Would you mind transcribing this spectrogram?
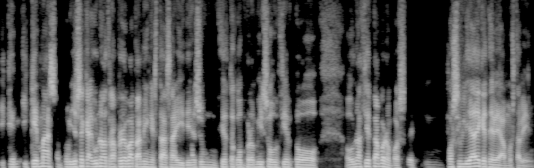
¿Y qué, más? Porque yo sé que alguna otra prueba también estás ahí, tienes un cierto compromiso, un cierto, o una cierta, bueno, pues eh, posibilidad de que te veamos también.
